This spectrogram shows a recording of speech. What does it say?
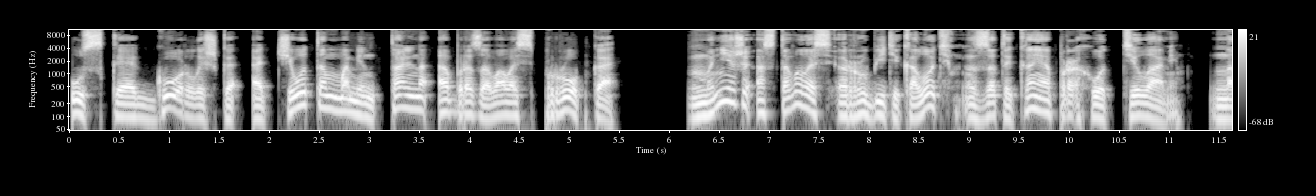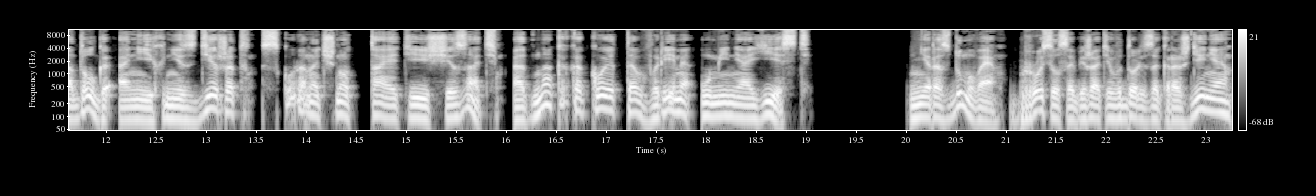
узкое горлышко, отчего там моментально образовалась пробка. Мне же оставалось рубить и колоть, затыкая проход телами. Надолго они их не сдержат, скоро начнут таять и исчезать, однако какое-то время у меня есть. Не раздумывая, бросился бежать вдоль заграждения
